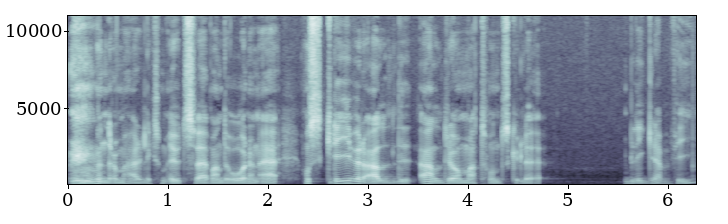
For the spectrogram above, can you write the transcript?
under de här liksom utsvävande åren är, hon skriver aldrig, aldrig om att hon skulle blir gravid?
